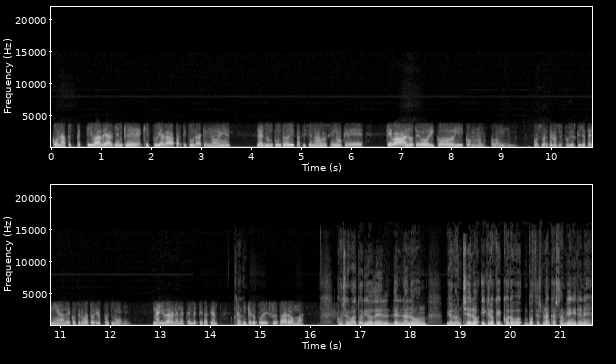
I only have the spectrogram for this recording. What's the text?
con la perspectiva de alguien que, que estudia la partitura, que no es, no es un punto de vista aficionado, sino que, que va a lo teórico y con, con por suerte los estudios que yo tenía de conservatorio pues me, me ayudaron en esta investigación. Así que lo puedo disfrutar aún más. Conservatorio del, del Nalón, violonchelo y creo que coro voces blancas también, Irene.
